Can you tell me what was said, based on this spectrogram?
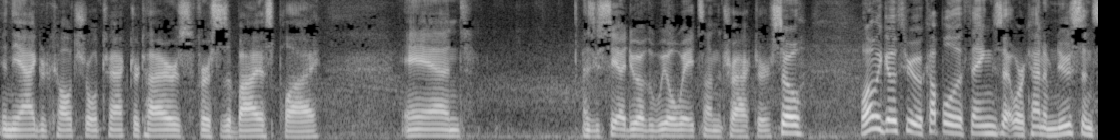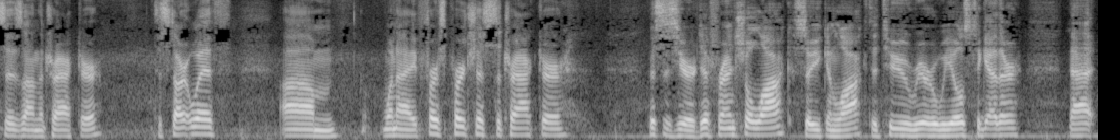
in the agricultural tractor tires versus a bias ply. And as you see, I do have the wheel weights on the tractor. So why don't we go through a couple of the things that were kind of nuisances on the tractor. To start with, um, when I first purchased the tractor, this is your differential lock, so you can lock the two rear wheels together. That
